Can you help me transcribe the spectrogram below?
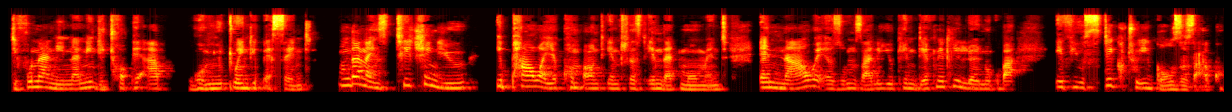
ndifuna nina nindithophe up ngomnye u-twenty percent. Umntana is teaching you ipower ye-compound interest in that moment. And nawe as umzali you can definitely learn ukuba if you stick to ii-goals zakho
